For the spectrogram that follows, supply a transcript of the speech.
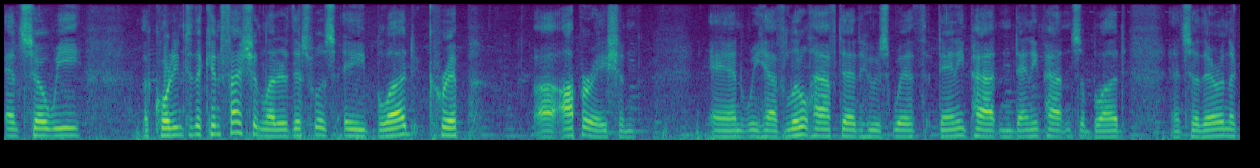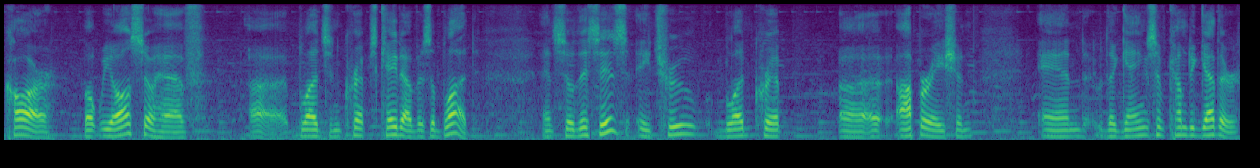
and so we, according to the confession letter, this was a blood crip uh, operation and we have Little Half Dead who's with Danny Patton. Danny Patton's a blood, and so they're in the car. But we also have uh, Bloods and Crips. K-Dove is a blood, and so this is a true blood crip uh, operation, and the gangs have come together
